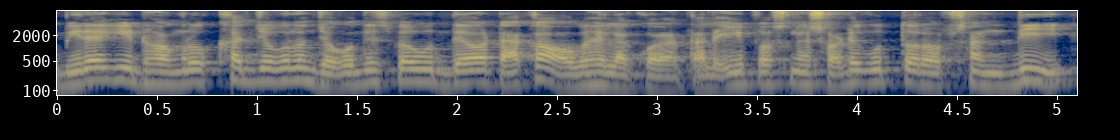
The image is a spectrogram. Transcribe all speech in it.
বিরাগী ঢং রক্ষার জন্য জগদীশবাবুর দেওয়া টাকা অবহেলা করা। তাহলে এই প্রশ্নের সঠিক উত্তর অপশান ডি,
